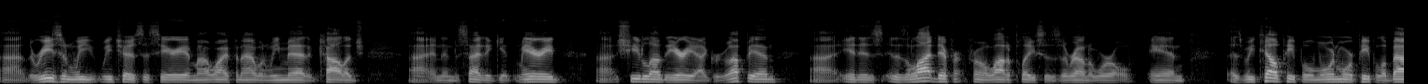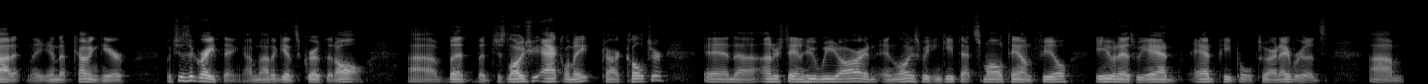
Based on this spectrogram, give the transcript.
Uh, the reason we, we chose this area, my wife and I, when we met in college uh, and then decided to get married, she loved the area I grew up in. It is it is a lot different from a lot of places around the world, and as we tell people more and more people about it, and they end up coming here, which is a great thing. I'm not against growth at all, uh, but but just as long as you acclimate to our culture and uh, understand who we are, and, and, as long as we can keep that small town feel, even as we add add people to our neighborhoods, um,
